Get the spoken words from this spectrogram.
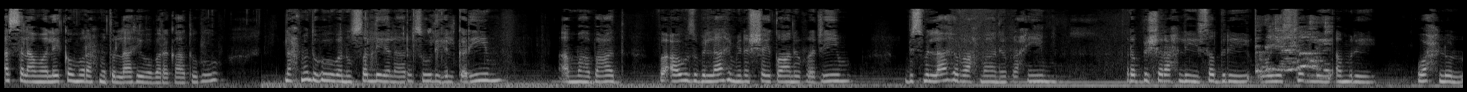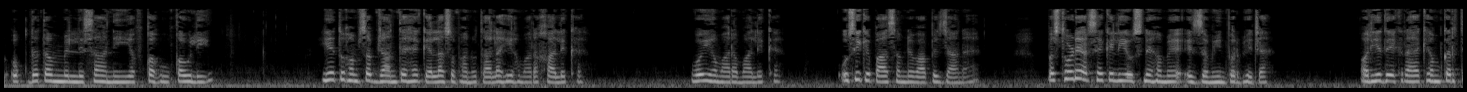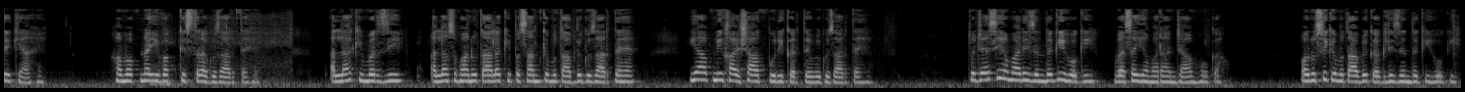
السلام علیکم و رحمۃ اللہ وبرکاتہ۔ نحمد ونسلی علی رسول کریم بعد، فاعوذ باللہ من الشیطان الرجیم۔ بسم اللہ الرحمٰن الرحیم۔ ربش رحلی صدری ویسر لی امری۔ وحل العقدم من لسانی یفقہ قولی۔ یہ تو ہم سب جانتے ہیں کہ اللہ سبحان تعالیٰ ہی ہمارا خالق ہے۔ وہی ہمارا مالک ہے۔ اسی کے پاس ہم نے واپس جانا ہے۔ بس تھوڑے عرصے کے لیے اس نے ہمیں اس زمین پر بھیجا ہے۔ اور یہ دیکھ رہا ہے کہ ہم کرتے کیا ہیں۔ ہم اپنا یہ وقت کس طرح گزارتے ہیں۔ اللہ کی مرضی، اللہ سبحان تعالیٰ کی پسند کے مطابق گزارتے ہیں یا اپنی خواہشات پوری کرتے ہوئے گزارتے ہیں۔ تو جیسی ہماری زندگی ہوگی، ویسا ہی ہمارا انجام ہوگا۔ اور اسی کے مطابق اگلی زندگی ہوگی۔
